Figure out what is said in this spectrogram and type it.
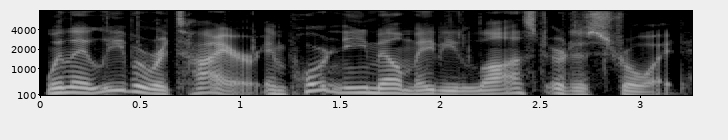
When they leave or retire, important email may be lost or destroyed.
